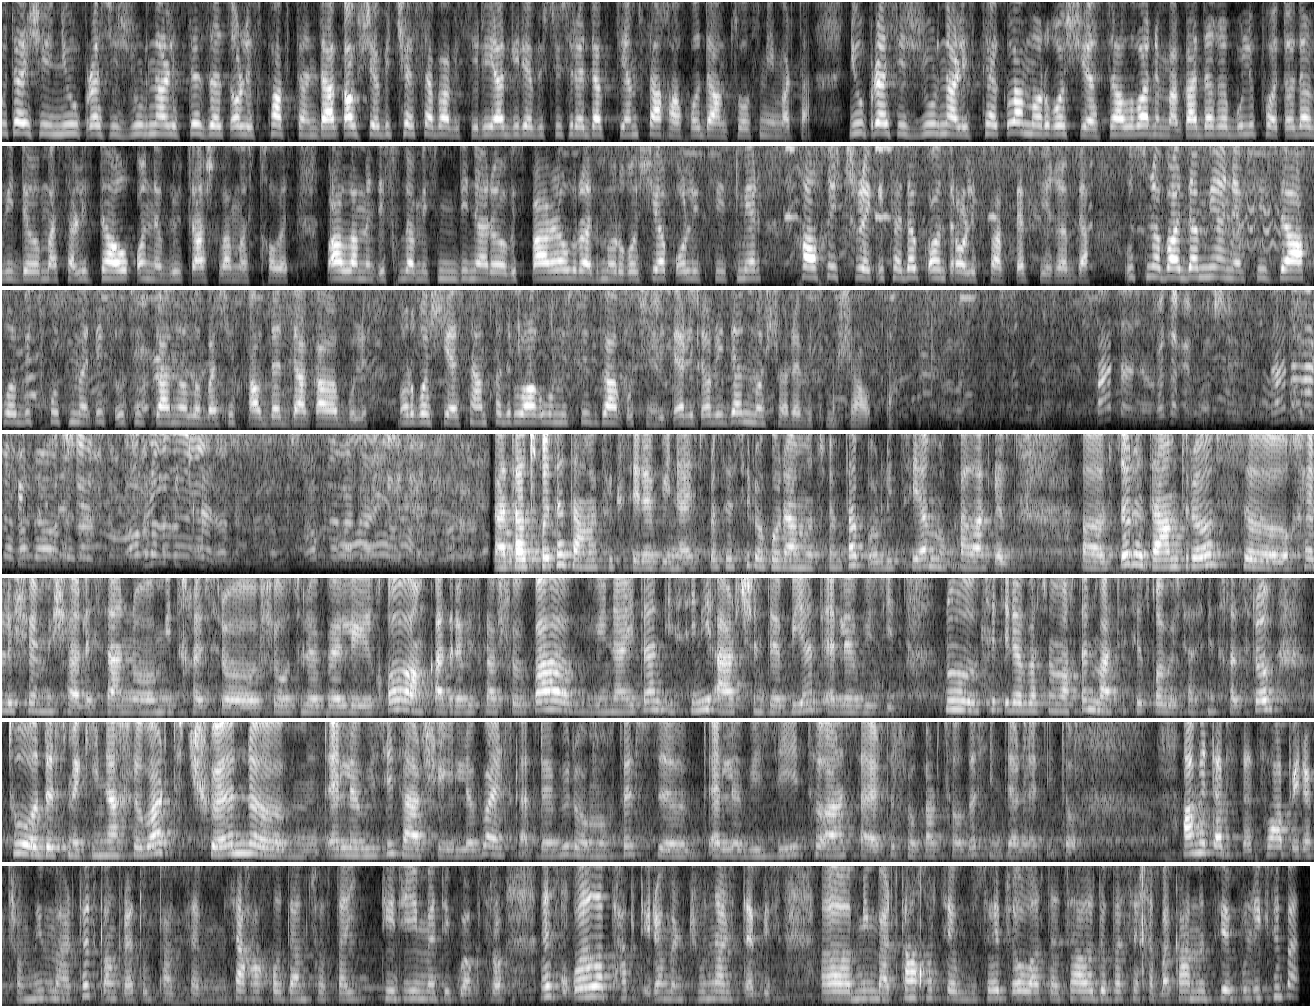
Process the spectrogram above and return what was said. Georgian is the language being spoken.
ქუთაისში ნიუპრესის ჟურნალისტზე ზეწოლის ფაქტთან დაკავშირებით შესაბამისი რეაგირებისთვის რედაქციამ სახალხო დამცველს მიმართა. ნიუპრესის ჟურნალისტ თეკლა მორღოშიას ძალვარმა გადაღებული ფოტო და ვიდეო მასალის დაუყოვნებლივ წაშლა მოსთხოვეს. პარლამენტის ხდომის მიმდინარეობის პარალელურად მორღოშია პოლიციის მიერ ხალხის ჩრეკისა და კონტროლის ფაქტებს იღებდა. უცნობ ადამიანებს ის დაახლოებით 15 წუთის განმავლობაში ჰყავდათ დაკავებული. მორღოშია სამხედრო აღლუმისთვის განკუთვნილი ტერიტორიიდან მოშორებით მუშაობდა. გადავწყვეტა დამაფიქსირებინა ეს პროცესი, როგორ ამოწმებდა პოლიცია მოქალაქეებს. სწორედ ამ დროს ხელი შემიშალეს, ანუ მითხრეს, რომ შეუძლებელი იყო ამ კადრების გაშვება, ვინაიდან ისინი არ ჩნდებიან ტელევიზიით. ნუ ციტირებას მომახდენ მათი სიტყვებისას მითხრეს, რომ თუ ოდესმე გინახევართ, ჩვენ ტელევიზიით არ შეიძლება ეს კადრები რომ მოხდეს ტელევიზიით, ან საერთოდ რო გავრცელდეს ინტერნეტითო. ამ ეტაპზედაც ვაპირებთ რომ მიმართოთ კონკრეტულ ფაქტზე სახალხო დამცველს და დიდი იმედი გვაქვს რომ ეს ყველა ფაქტი რომელიც ჟურნალისტების მიმართ განხორციელებულ ზეწოლას და ძალადობას ეხება გამოძიებული იქნება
